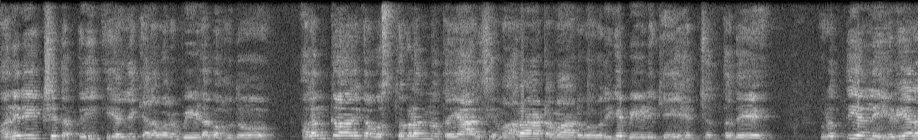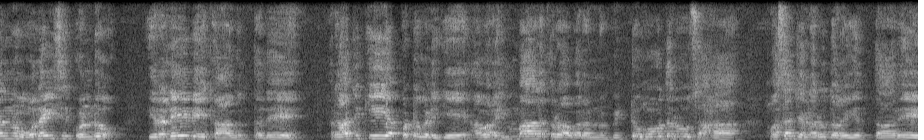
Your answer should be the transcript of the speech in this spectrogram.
ಅನಿರೀಕ್ಷಿತ ಪ್ರೀತಿಯಲ್ಲಿ ಕೆಲವರು ಬೀಳಬಹುದು. ಅಲಂಕಾರಿಕ ವಸ್ತುಗಳನ್ನು ತಯಾರಿಸಿ ಮಾರಾಟ ಮಾಡುವವರಿಗೆ ಬೇಡಿಕೆ ಹೆಚ್ಚುತ್ತದೆ. ವೃತ್ತಿಯಲ್ಲಿ ಹಿರಿಯರನ್ನು ಓಲೈಸಿಕೊಂಡು ಇರಲೇಬೇಕಾಗುತ್ತದೆ. ರಾಜಕೀಯ ಪಟುಗಳಿಗೆ ಅವರ ಹಿಂಬಾಲಕರು ಅವರನ್ನು ಬಿಟ್ಟು ಹೋದರೂ ಸಹ ಹೊಸ ಜನರು ದೊರೆಯುತ್ತಾರೆ.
